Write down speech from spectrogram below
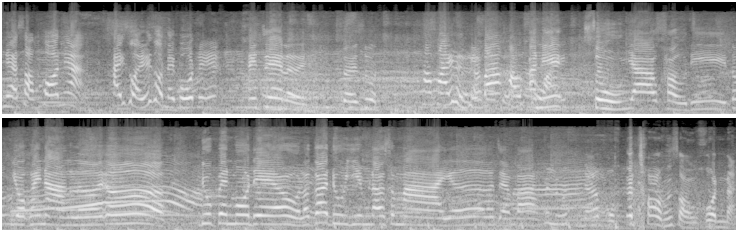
เนี่ยสองคนเนี่ยใครสวยที่สุดในบูธนี้ ให้เจ้เลยสวยสุดำไมถึงคิดว่าเขาสวย อันนี้สูงยาวเข่าดีต้องยกให้นางเลย เออ ดูเป็นโมเดลแล้วก็ดูยิ้มเราสมายเออเข้าใจปะ ไม่รู้สินะผมก็ชอบทั้งสองคนน่ะ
